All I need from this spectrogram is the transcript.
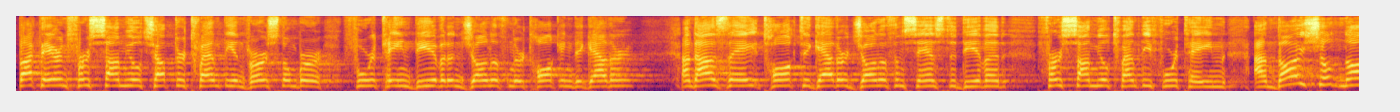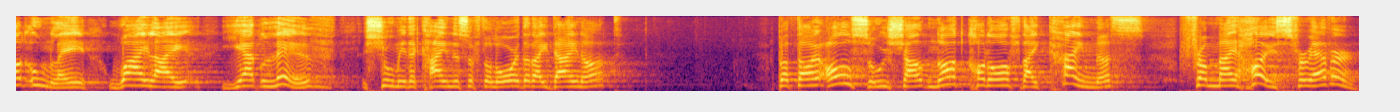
Back there in 1 Samuel chapter 20 and verse number 14, David and Jonathan are talking together. And as they talk together, Jonathan says to David, 1 Samuel 20, 14, And thou shalt not only, while I yet live, show me the kindness of the Lord that I die not, but thou also shalt not cut off thy kindness from my house forever.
